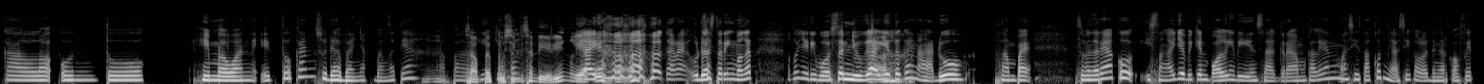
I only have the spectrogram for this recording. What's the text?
Kalau untuk himbauan itu kan sudah banyak banget ya, hmm. apalagi sampai kita, pusing sendiri ngeliatnya. Iya, iya. karena udah sering banget, aku jadi bosen juga ah. gitu kan. Aduh, sampai sebenarnya aku iseng aja bikin polling di Instagram. Kalian masih takut nggak sih kalau dengar COVID?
